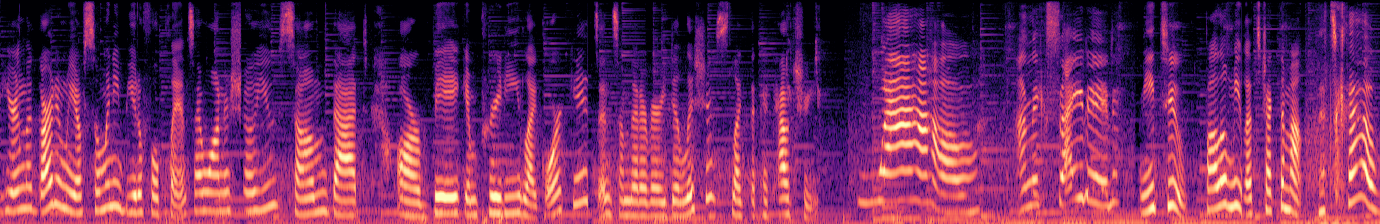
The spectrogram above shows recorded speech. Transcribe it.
Here in the garden, we have so many beautiful plants I want to show you. Some that are big and pretty like orchids, and some that are very delicious like the cacao tree. Wow, I'm excited. Me too. Follow me, let's check them out. Let's go.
